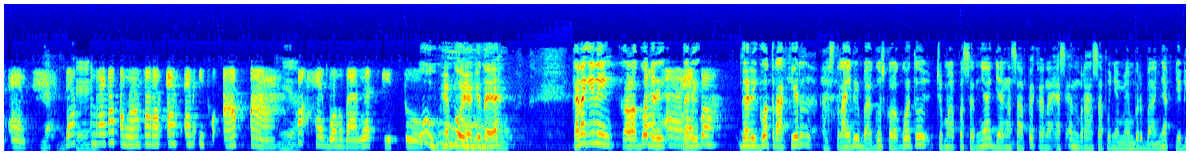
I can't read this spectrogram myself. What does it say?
SN Ya. dan Oke. mereka penasaran SN itu apa Iya. kok heboh banget gitu Uh, heboh ya kita ya. Karena gini, kalau gue dari Eh, eh, dari heboh dari gue terakhir setelah ini bagus. Kalau gue tuh cuma pesennya jangan sampai karena SN merasa punya member banyak, jadi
